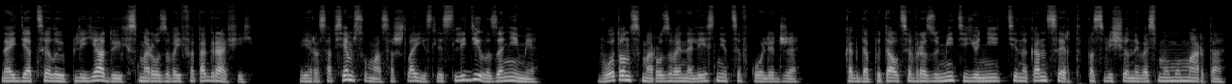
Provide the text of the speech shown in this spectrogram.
найдя целую плеяду их с Морозовой фотографий. Вера совсем с ума сошла, если следила за ними. Вот он с Морозовой на лестнице в колледже, когда пытался вразумить ее не идти на концерт, посвященный 8 марта.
